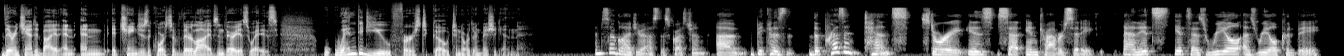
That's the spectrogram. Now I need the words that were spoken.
they're enchanted by it and, and it changes the course of their lives in various ways. When did you first go to northern Michigan? I'm so glad you asked this question um, because the present tense story is set in Traverse City, and it's it's as real as real could be.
